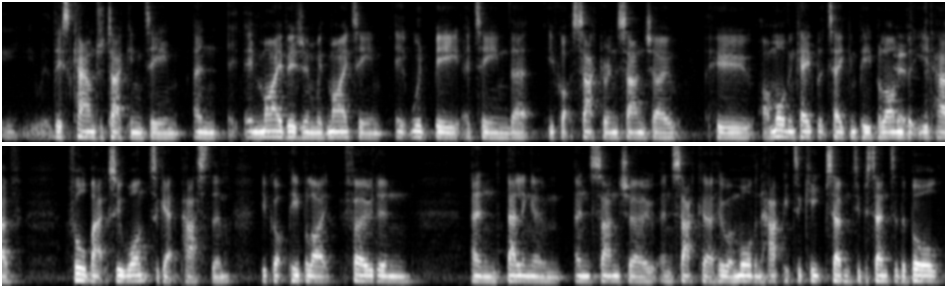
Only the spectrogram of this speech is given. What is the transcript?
this counter-attacking team and in my vision with my team it would be a team that you've got Saka and Sancho who are more than capable of taking people on Yeah. but you'd have fullbacks who want to get past them you've got people like Foden and Bellingham and Sancho and Saka who are more than happy to keep 70% of the ball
